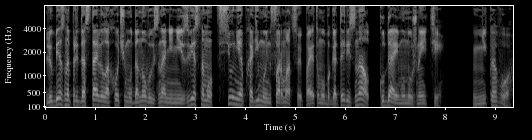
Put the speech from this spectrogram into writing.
любезно предоставил охочему до новых знаний неизвестному всю необходимую информацию, поэтому богатырь знал, куда ему нужно идти. «Никого»,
